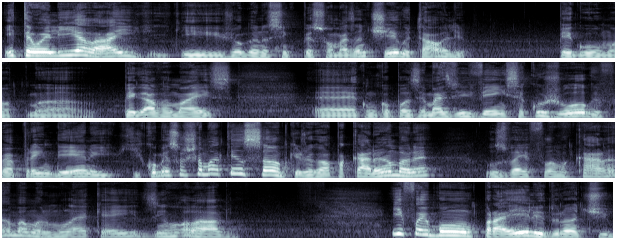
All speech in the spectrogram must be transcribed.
Então ele ia lá e, e, jogando assim com o pessoal mais antigo e tal, ele pegou uma, uma pegava mais, é, como que eu posso dizer, mais vivência com o jogo e foi aprendendo e, e começou a chamar atenção, porque jogava pra caramba, né? Os velhos falavam, caramba, mano, moleque aí desenrolado. E foi bom para ele durante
